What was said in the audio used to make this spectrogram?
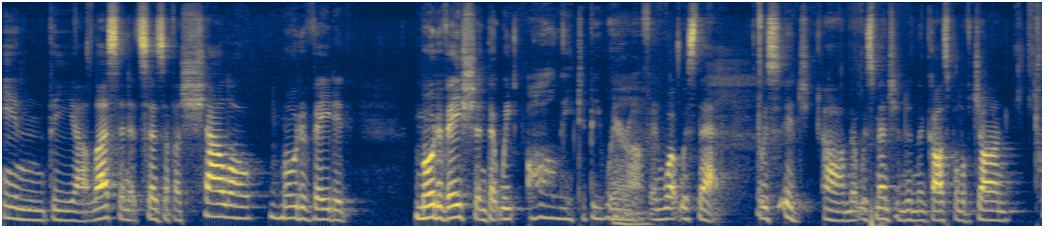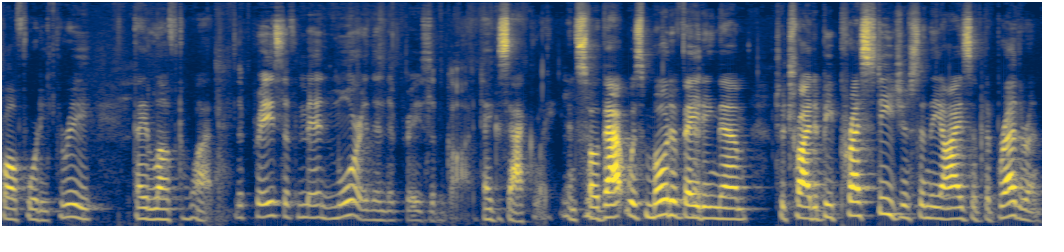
in the uh, lesson. It says of a shallow, motivated motivation that we all need to beware of. And what was that? It was, it, um, it was mentioned in the Gospel of John 12 43. They loved what? The praise of men more than the praise of God. Exactly. And so that was motivating them to try to be prestigious in the eyes of the brethren.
